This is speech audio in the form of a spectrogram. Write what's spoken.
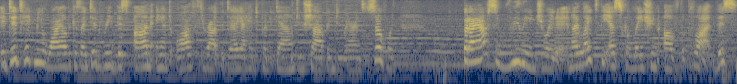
It did take me a while because I did read this on and off throughout the day. I had to put it down, do shopping, do errands, and so forth. But I honestly really enjoyed it, and I liked the escalation of the plot. This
